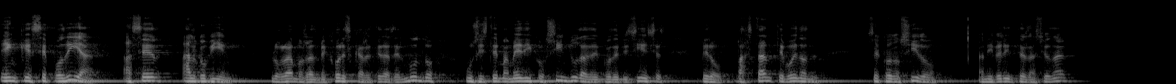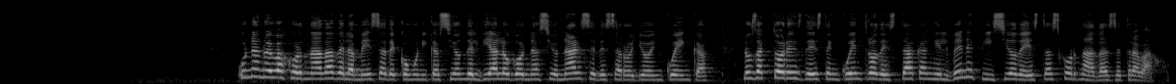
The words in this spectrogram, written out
en que se podía hacer algo bien. Logramos las mejores carreteras del mundo, un sistema médico sin duda de codeficiencias, pero bastante bueno, reconocido a nivel internacional. Una nueva jornada de la Mesa de Comunicación del Diálogo Nacional se desarrolló en Cuenca. Los actores de este encuentro destacan el beneficio de estas jornadas de trabajo.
